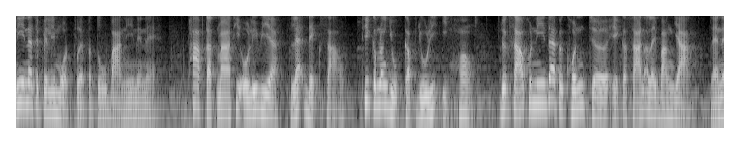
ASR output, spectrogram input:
นี่น่าจะเป็นรีโมทเปิดประตูบานนี้แน่ๆ ภาพตัดมาที่โอลิเวียและเด็กสาวที่กำลังอยู่กับยูริอีกห้อง เด็กสาวคนนี้ได้ไปค้นเจอเอกสารอะไรบางอย่าง และใน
